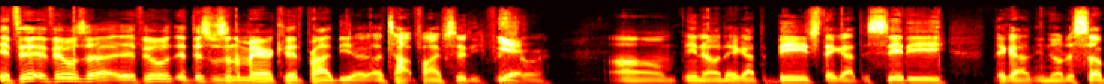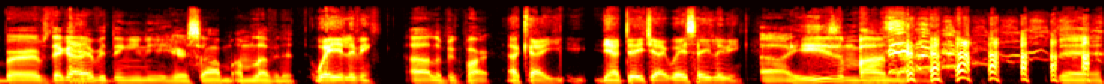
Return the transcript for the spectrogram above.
if it, if it was a if it was if this was in America, it'd probably be a, a top five city for Yeah. sure. Um, you know, they got the beach, they got the city, they got you know the suburbs, they got Yeah. everything you need here. So I'm I'm loving it. Where are you living? Uh, Olympic Park. Okay, now DJ, where's he living? Uh, he's in Bondi. yeah,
